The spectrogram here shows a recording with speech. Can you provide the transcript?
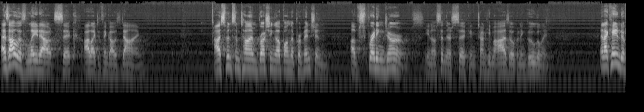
As I was laid out sick, I like to think I was dying. I spent some time brushing up on the prevention of spreading germs, you know, sitting there sick and trying to keep my eyes open and Googling. And I came to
